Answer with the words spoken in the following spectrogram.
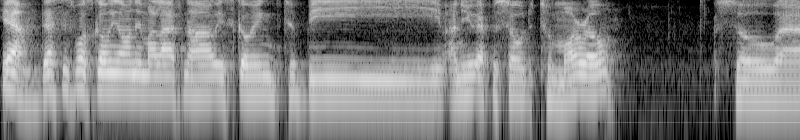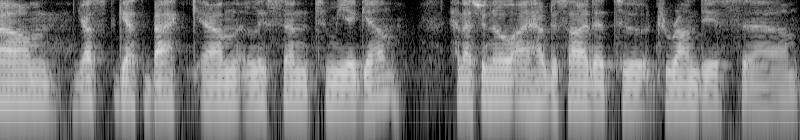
yeah, this is what's going on in my life now. It's going to be a new episode tomorrow. So um, just get back and listen to me again. And as you know, I have decided to, to run this um,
